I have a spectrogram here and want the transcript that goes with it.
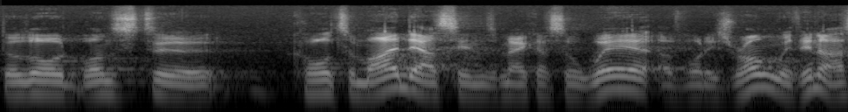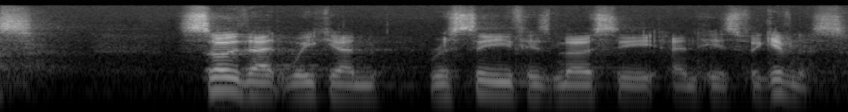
the Lord wants to call to mind our sins, make us aware of what is wrong within us so that we can receive His mercy and His forgiveness.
